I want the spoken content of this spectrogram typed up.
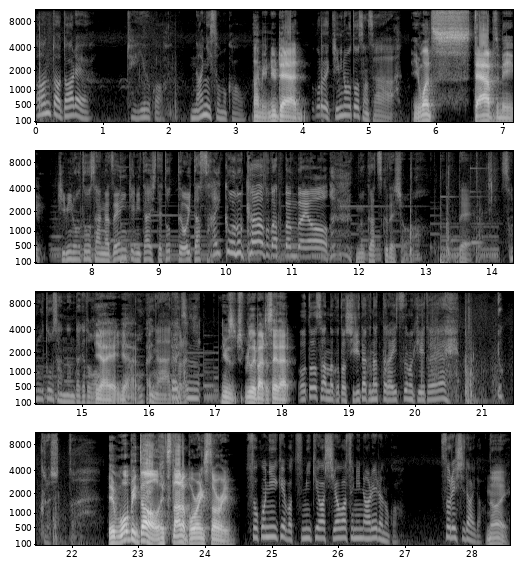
あんた誰っていうか何その顔 I'm your new dad. ところで君のお父さんさ He once stabbed me. 君のお父さんが全員家に対して取っておいた最高のカードだったんだよムカつくでしょでそのお父さんなんだけど Yeah, yeah, yeah. 僕 I- が別に he was really about to say that. お父さんのこと知りたくなったらいつでも聞いてよっくらしった It won't be dull. It's not a boring story. そこに行けば積み木は幸せになれるのかそれ次第だない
